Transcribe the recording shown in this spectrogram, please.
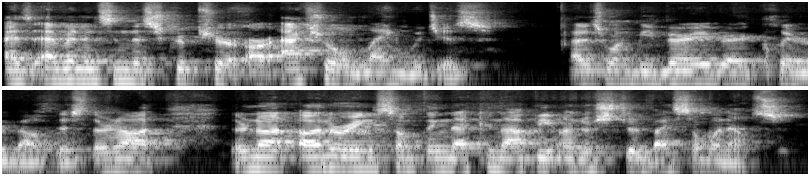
as evidence in the scripture, are actual languages. I just want to be very, very clear about this. They're not they're not uttering something that cannot be understood by someone else.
